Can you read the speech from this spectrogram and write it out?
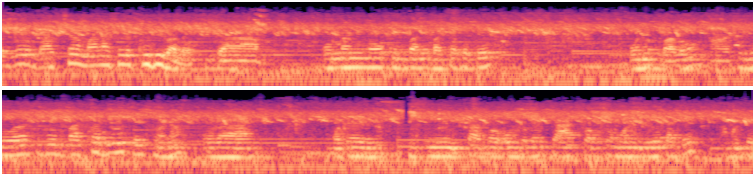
এগুলোর বাচ্চার মান আসলে খুবই ভালো। যা অন্যান্য কোম্পানির বাচ্চা থেকে অনেক ভালো। আর শুধু ওরা শুধু বাচ্চা দিয়ে শেষ হয় না, ওরা তারপর ওষুধের চার্জ সবসময় দিয়ে থাকে। আমাকে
